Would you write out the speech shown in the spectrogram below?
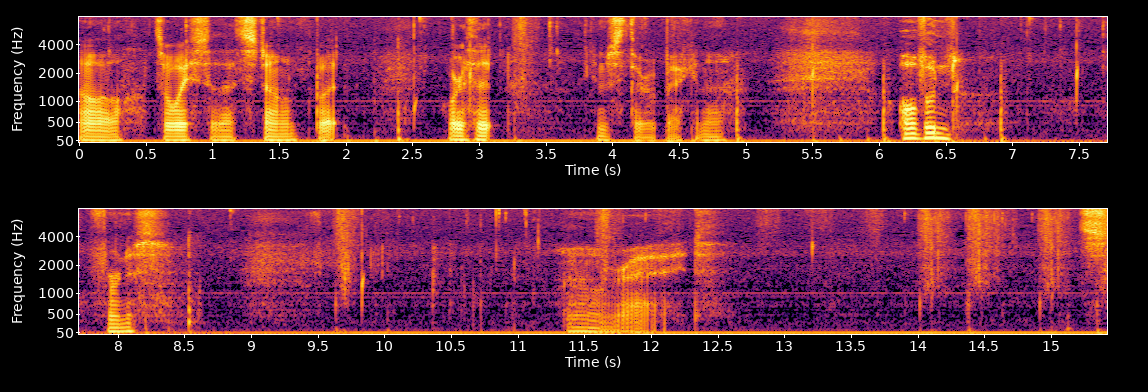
Oh well, it's a waste of that stone, but worth it. You can just throw it back in a oven, furnace. Alright. Let's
